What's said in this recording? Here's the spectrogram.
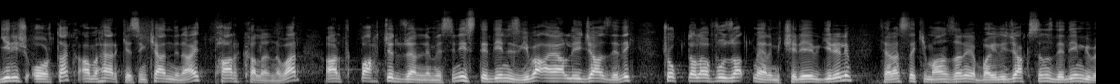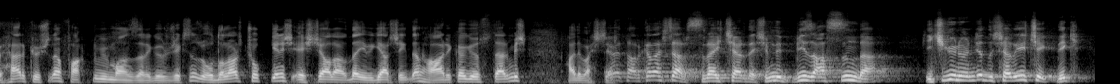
giriş ortak ama herkesin kendine ait park alanı var. Artık bahçe düzenlemesini istediğiniz gibi ayarlayacağız dedik. Çok da lafı uzatmayalım içeriye bir girelim. Terastaki manzaraya bayılacaksınız. Dediğim gibi her köşeden farklı bir manzara göreceksiniz. Odalar çok geniş, eşyalar da evi gerçekten harika göstermiş. Hadi başlayalım. Evet arkadaşlar sıra içeride. Şimdi biz aslında iki gün önce dışarıyı çektik.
